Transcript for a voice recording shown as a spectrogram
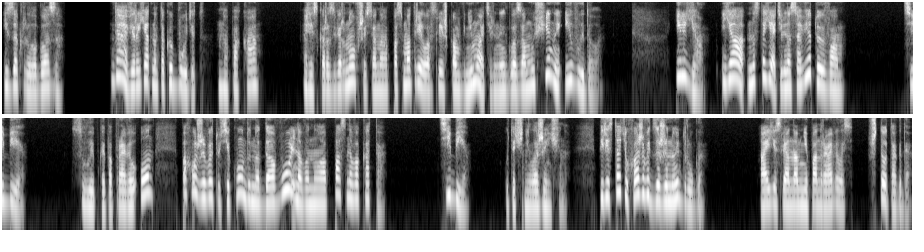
и закрыла глаза. Да, вероятно, так и будет, но пока... Резко развернувшись, она посмотрела в слишком внимательные глаза мужчины и выдала. «Илья, я настоятельно советую вам...» «Тебе», — с улыбкой поправил он, похожий в эту секунду на довольного, но опасного кота. «Тебе», — уточнила женщина, — «перестать ухаживать за женой друга». «А если она мне понравилась, что тогда?»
